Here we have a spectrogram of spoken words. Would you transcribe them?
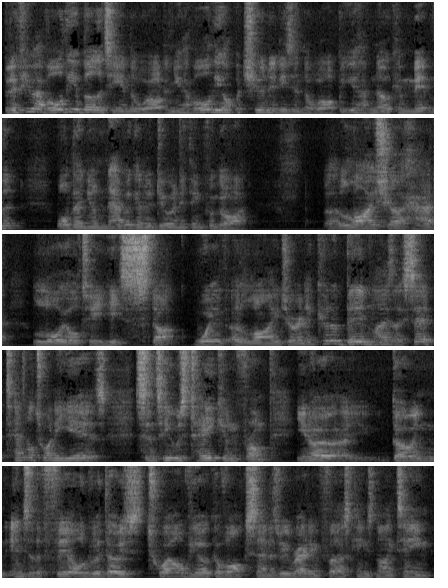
But if you have all the ability in the world and you have all the opportunities in the world, but you have no commitment, well, then you're never going to do anything for God. Elisha had loyalty. He stuck with Elijah. And it could have been, as I said, 10 or 20 years since he was taken from, you know, uh, going into the field with those 12 yoke of oxen, as we read in 1 Kings 19.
